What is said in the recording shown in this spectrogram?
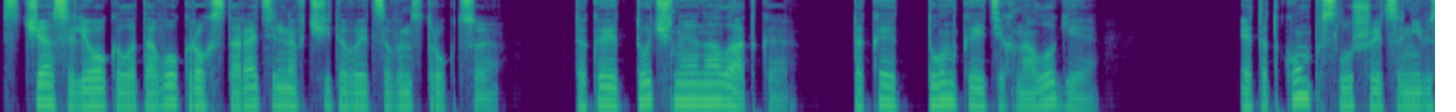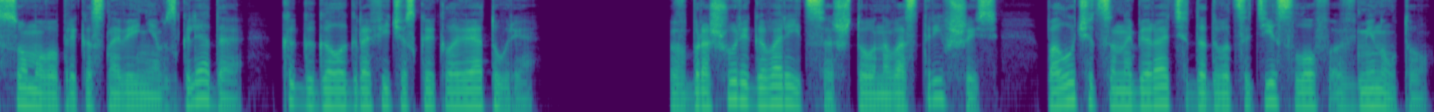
С час или около того Крох старательно вчитывается в инструкцию. Такая точная наладка, такая тонкая технология. Этот комп слушается невесомого прикосновения взгляда к голографической клавиатуре. В брошюре говорится, что, навострившись, получится набирать до 20 слов в минуту.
